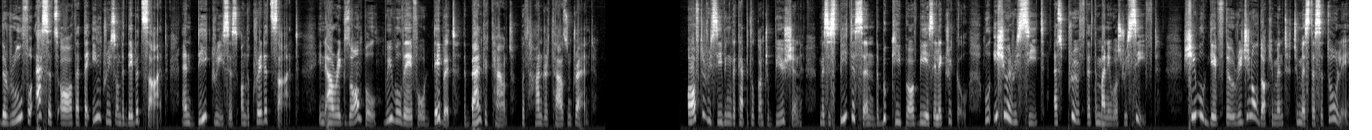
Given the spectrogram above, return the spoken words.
The rule for assets are that they increase on the debit side and decreases on the credit side. In our example, we will therefore debit the bank account with 100,000 Rand. After receiving the capital contribution, Mrs. Peterson, the bookkeeper of BS Electrical, will issue a receipt as proof that the money was received. She will give the original document to Mr. Sitole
